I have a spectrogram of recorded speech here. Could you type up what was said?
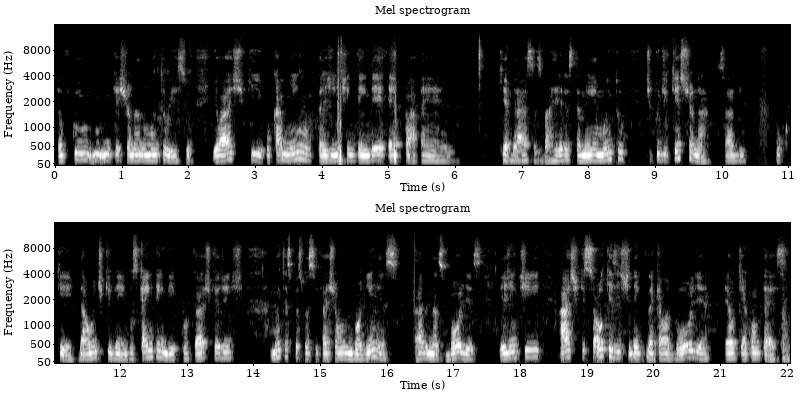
Então, eu fico me questionando muito isso. Eu acho que o caminho para a gente entender é, é quebrar essas barreiras também é muito tipo de questionar, sabe? Por quê? Da onde que vem? Buscar entender, porque eu acho que a gente, muitas pessoas se fecham em bolinhas, sabe, nas bolhas, e a gente acha que só o que existe dentro daquela bolha é o que acontece.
